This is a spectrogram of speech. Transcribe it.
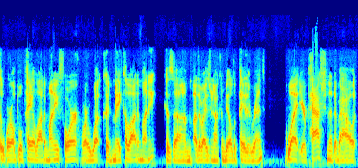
the world will pay a lot of money for or what could make a lot of money, because um, otherwise you're not going to be able to pay the rent. What you're passionate about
